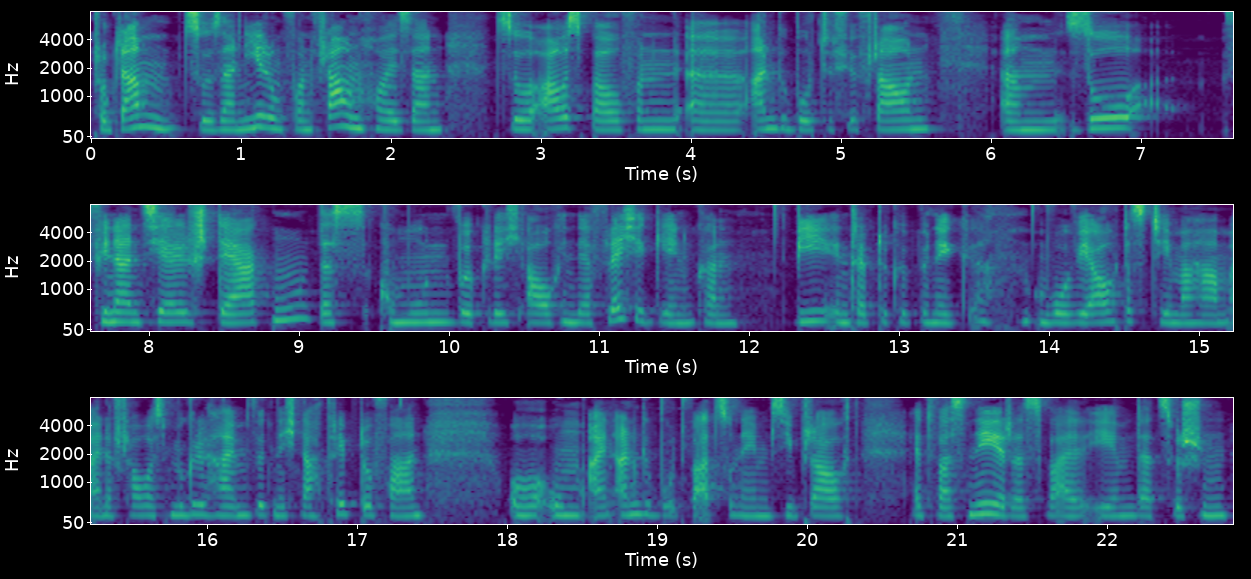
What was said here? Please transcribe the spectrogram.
Programm zur Sanierung von Frauenhäusern, zu Ausbau von äh, Angebote für Frauen ähm, so finanziell stärken, dass Kommunen wirklich auch in der Fläche gehen können. Wie in Treptow-Köpenick, wo wir auch das Thema haben. Eine Frau aus Müggelheim wird nicht nach Treptow fahren, um ein Angebot wahrzunehmen. Sie braucht etwas Näheres, weil eben dazwischen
